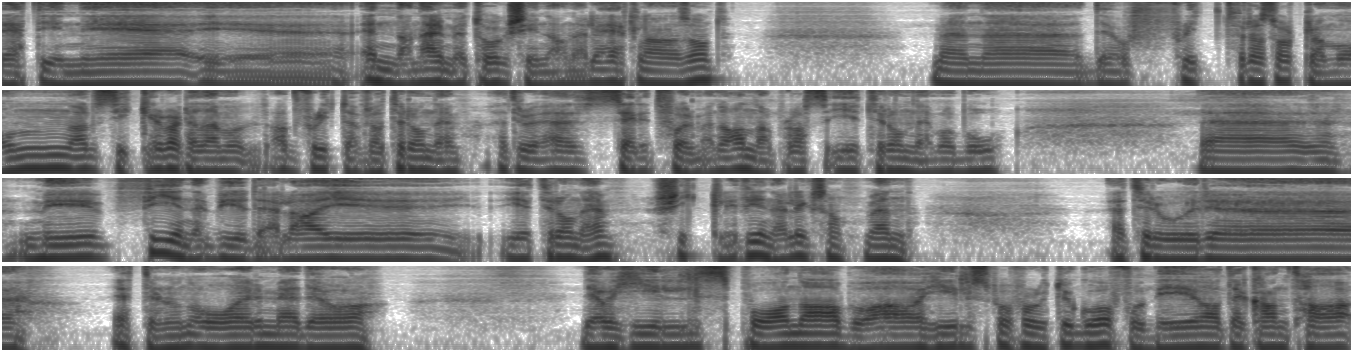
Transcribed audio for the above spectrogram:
rett inn i, i enda nærme togskinnene, eller et eller annet sånt. Men uh, det å flytte fra Svartlamoen hadde sikkert vært at jeg hadde flytta fra Trondheim. Jeg tror jeg ser ikke for meg noen annen plass i Trondheim å bo. Det er mye fine bydeler i, i Trondheim. Skikkelig fine, liksom. Men jeg tror uh, etter noen år med det å det å hilse på naboer og hilse på folk du går forbi, og at det kan ta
